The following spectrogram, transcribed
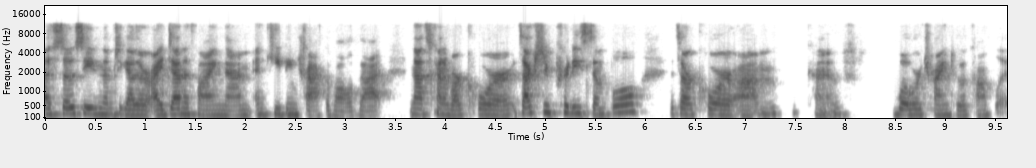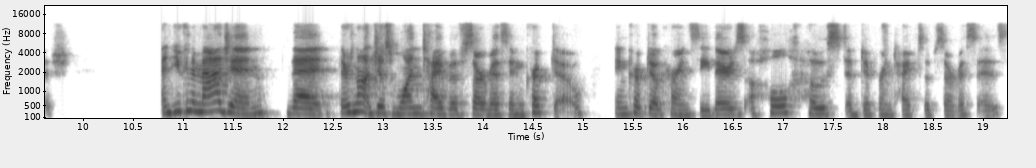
associating them together, identifying them and keeping track of all of that. And that's kind of our core. It's actually pretty simple. It's our core um, kind of what we're trying to accomplish. And you can imagine that there's not just one type of service in crypto, in cryptocurrency, there's a whole host of different types of services.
